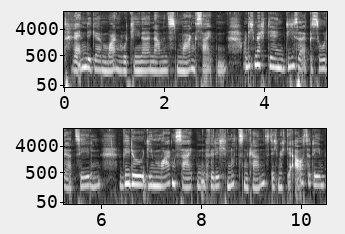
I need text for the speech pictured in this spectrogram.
trendige Morgenroutine namens Morgenseiten. Und ich möchte dir in dieser Episode erzählen, wie du die Morgenseiten für dich nutzen kannst. Ich möchte dir außerdem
